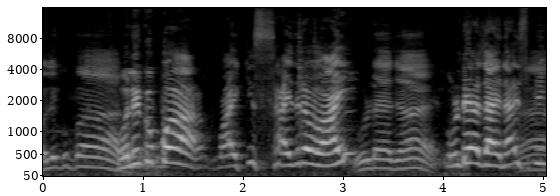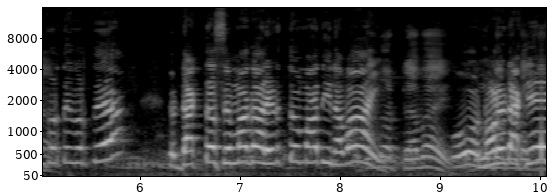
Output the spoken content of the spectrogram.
হোলি কুপার। হোলি কুপার। ভাই কি সাইজ রে ভাই? উল্টা যায়। উল্টে যায় না স্পিং করতে করতে? তো মাগার এটা তো মাদি না ভাই? ও, নরে ডাকে।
